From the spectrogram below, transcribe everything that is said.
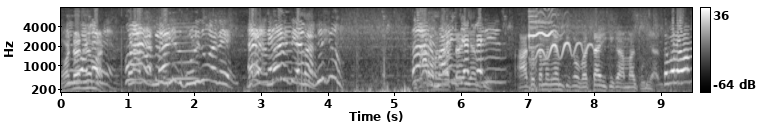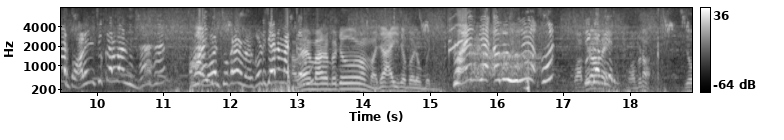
ઓર્ડર છે માર તો તમને એમ કીધું વતાઈ કે અમાર ઘોડી આવી. તમારે અમાર શું કરવાનું હા હા. અમાર છોકરા માર ગોળી જાને મત હવે મારો બેટો મજા આવી છે બરોબર અમે ઓન વાપરો. જો.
